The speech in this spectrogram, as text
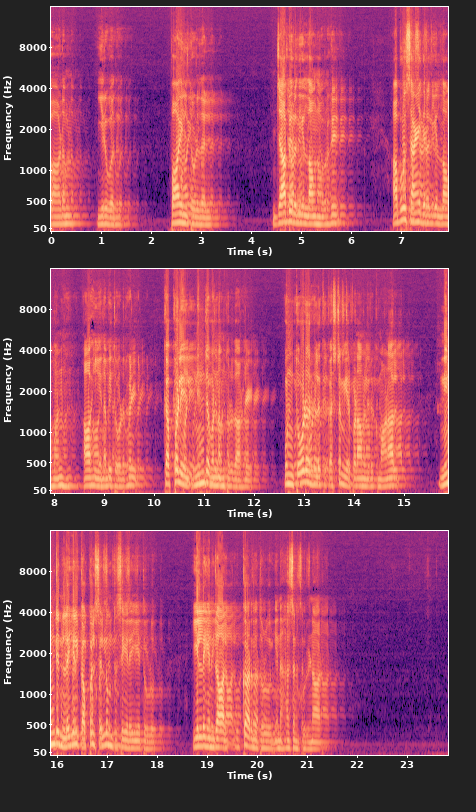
பாடம் இருபது. பாயில் தொழுதல். ஜாபிர் ரதி அவர்கள் அபு சாயித் ரதி ஆகிய நபி தோழர்கள் கப்பலில் நின்ற வண்ணம் தொழுதார்கள். உன் தோழர்களுக்கு கஷ்டம் ஏற்படாமல் இருக்குமானால் நின்ற நிலையில் கப்பல் செல்லும் திசையிலேயே தொழு. இல்லை என்றால் உட்கார்ந்து தொழு என ஹசன் கூறினார்.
